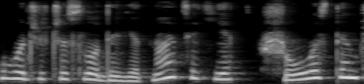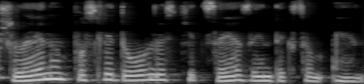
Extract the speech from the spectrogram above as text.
Отже, число 19 є шостим членом послідовності c з індексом n.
